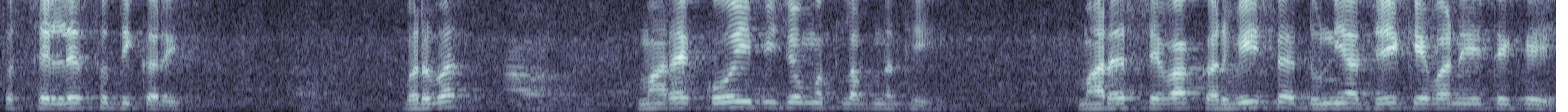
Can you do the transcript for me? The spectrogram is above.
તો છેલ્લે સુધી કરીશ. બરાબર? મારે કોઈ બીજો મતલબ નથી. મારે સેવા કરવી છે, દુનિયા જે કહેવાની તે કહી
